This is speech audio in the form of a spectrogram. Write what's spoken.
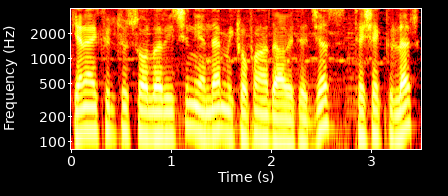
genel kültür soruları için yeniden mikrofona davet edeceğiz. Teşekkürler.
